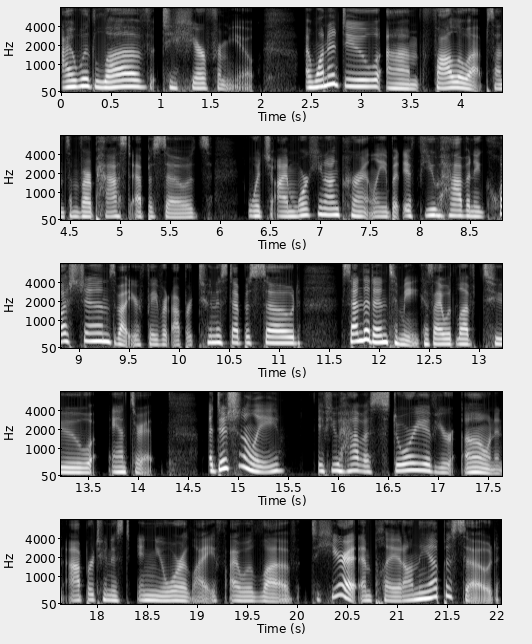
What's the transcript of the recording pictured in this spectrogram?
I would love to hear from you. I want to do um, follow ups on some of our past episodes, which I'm working on currently. But if you have any questions about your favorite opportunist episode, send it in to me because I would love to answer it. Additionally, if you have a story of your own, an opportunist in your life, I would love to hear it and play it on the episode.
